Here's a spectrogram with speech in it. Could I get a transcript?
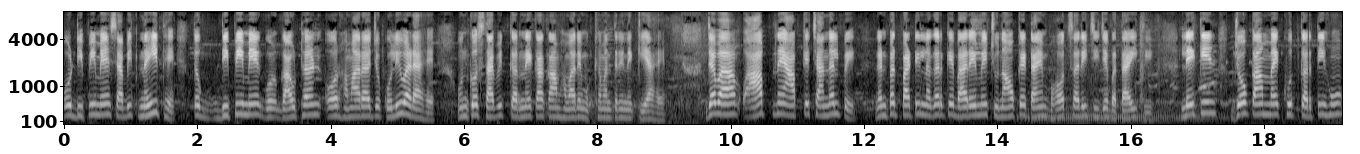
वो डीपी में साबित नहीं थे। तो डीपी में गाउठन और हमारा जो कोलीवाड़ा है, उनको स्थापित करने का काम हमारे मुख्यमंत्री ने किया है। जब आप, आपने आपके चैनल पे गणपत पाटिल नगर के बारे में चुनाव के टाइम बहुत सारी चीज़ें बताई थी। लेकिन जो काम मैं खुद करती हूँ,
